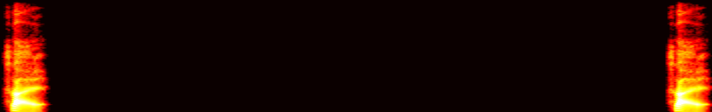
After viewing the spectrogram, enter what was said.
在在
